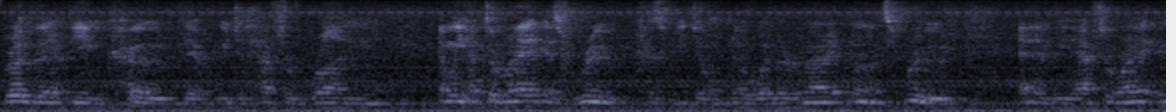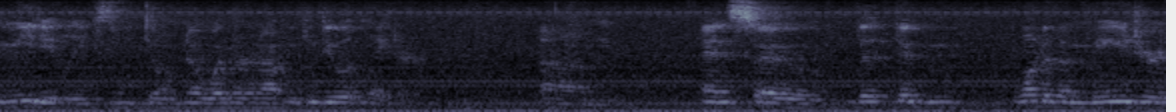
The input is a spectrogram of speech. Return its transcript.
rather than it being code that we just have to run, and we have to run it as root because we don't know whether or not it needs root, and then we have to run it immediately because we don't know whether or not we can do it later. Um, and so the, the one of the major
